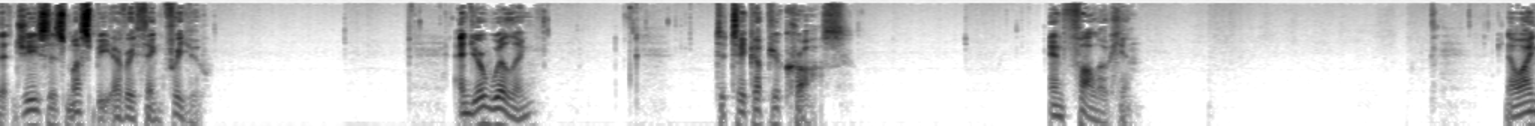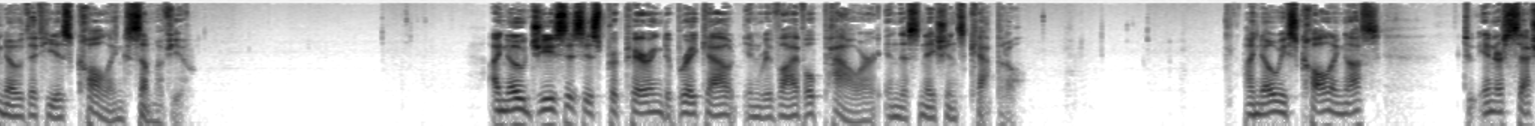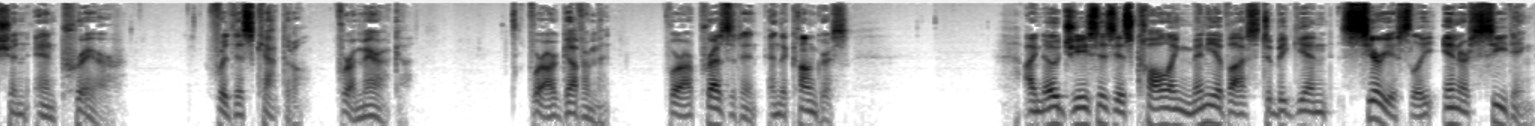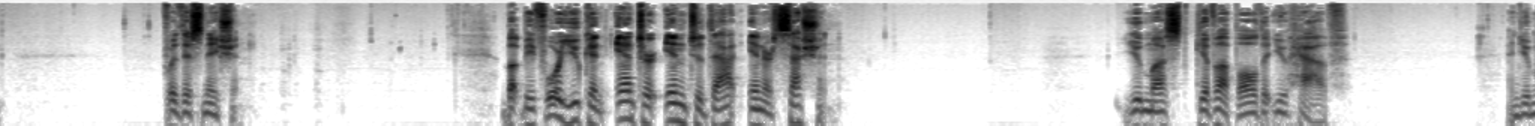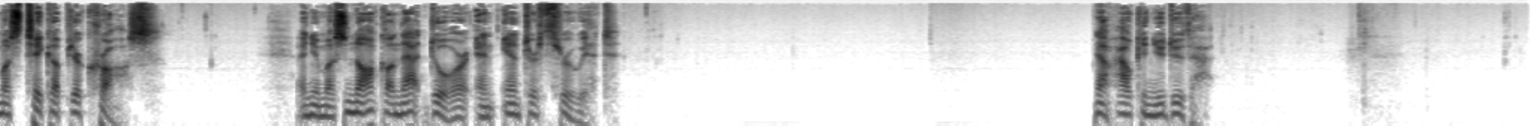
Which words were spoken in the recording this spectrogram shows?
that Jesus must be everything for you. And you're willing to take up your cross and follow him. Now I know that he is calling some of you. I know Jesus is preparing to break out in revival power in this nation's capital. I know he's calling us to intercession and prayer for this capital, for America, for our government, for our president and the Congress. I know Jesus is calling many of us to begin seriously interceding for this nation. But before you can enter into that intercession, you must give up all that you have, and you must take up your cross and you must knock on that door and enter through it. Now, how can you do that?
